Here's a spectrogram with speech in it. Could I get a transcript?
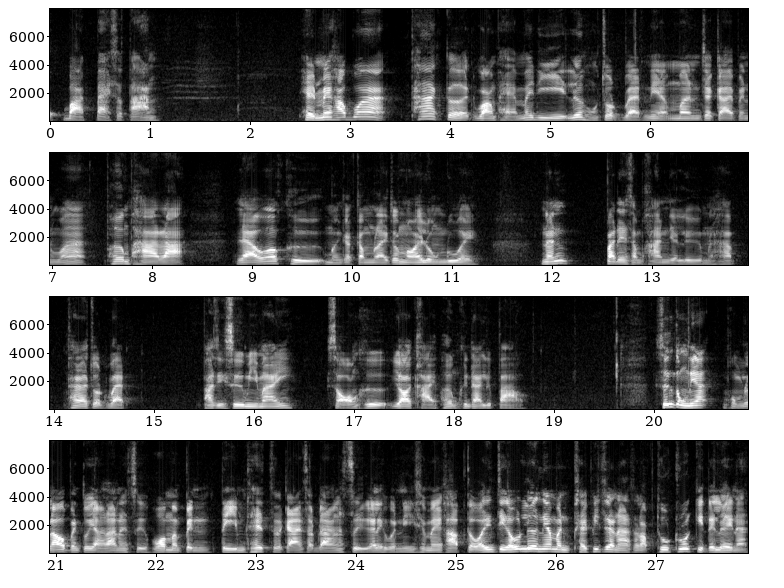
6 บาท 8 สตางค์ เห็นไหมครับว่าถ้าเกิดวางแผนไม่ดีเรื่องของจดแวดเนี่ยมันจะกลายเป็นว่าเพิ่มภาระ แล้วก็คือเหมือนกับกำไรต้องน้อยลงด้วย นั้นประเด็นสำคัญอย่าลืมนะครับ ถ้าจะจดแวดภาษีซื้อมีไหมสองคือยอดขายเพิ่มขึ้นได้หรือเปล่า ซึ่งตรงเนี้ยผมเล่าเป็นตัวอย่างร้านหนังสือเพราะว่ามันเป็นธีมเทศกาลสัปดาห์หนังสืออะไรแบบนี้ใช่ไหมครับแต่ว่าจริงๆแล้วเรื่องเนี้ยมันใช้พิจารณาสำหรับทุกธุรกิจได้เลยนะ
